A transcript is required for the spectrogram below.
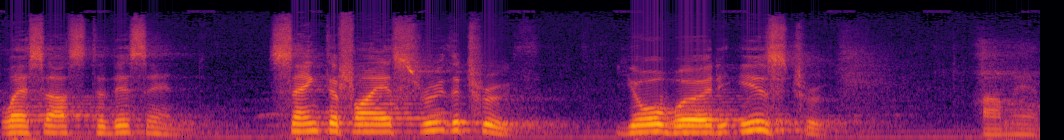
Bless us to this end. Sanctify us through the truth. Your word is truth. Amen.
